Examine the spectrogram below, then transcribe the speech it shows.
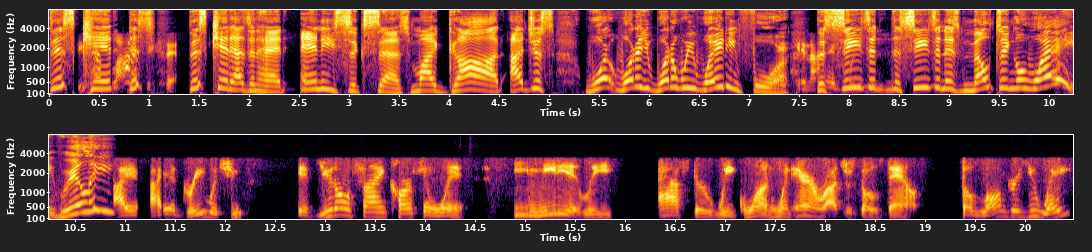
This kid, a lot of this this kid hasn't had any success. My God, I just what what are you what are we waiting for? And- and I the agree season the season is melting away. Really? I, I agree with you. If you don't sign Carson Wentz immediately after week one when Aaron Rodgers goes down, the longer you wait,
